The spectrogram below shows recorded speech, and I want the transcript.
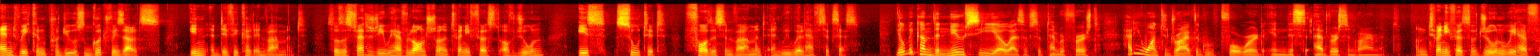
and we can produce good results in a difficult environment. So the strategy we have launched on the 21st of June is suited for this environment and we will have success. You'll become the new CEO as of September 1st. How do you want to drive the group forward in this adverse environment? On the 21st of June, we have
